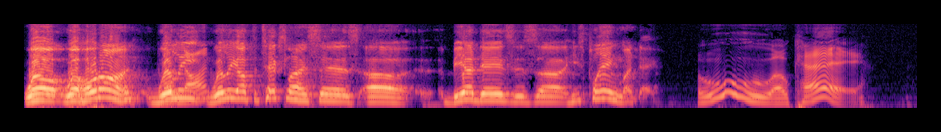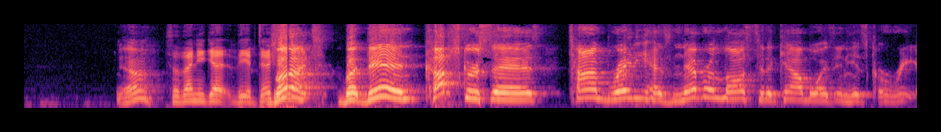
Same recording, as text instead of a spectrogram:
Well, well, hold on. Willie hold on. Willie off the text line says uh Biadasz is uh he's playing Monday. Ooh, okay. Yeah. So then you get the addition. But but then Cupsker says Tom Brady has never lost to the Cowboys in his career.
